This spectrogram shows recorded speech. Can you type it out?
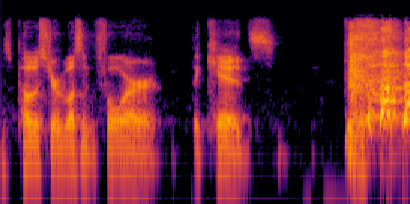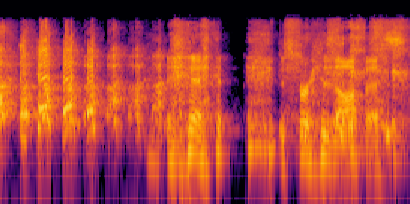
this poster wasn't for the kids. It's for his office.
